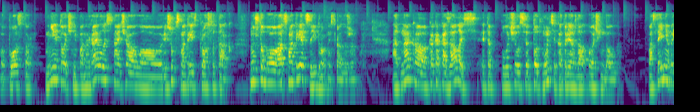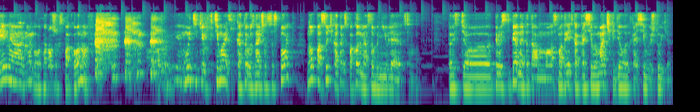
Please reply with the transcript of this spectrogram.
э, постер. Мне это очень не понравилось сначала, решил посмотреть просто так. Ну, чтобы отсмотреться и дропнуть сразу же. Однако, как оказалось, это получился тот мультик, который я ждал очень долго. В последнее время не было хороших споконов. Были мультики в тематике, которую значился спорт, но по сути, которые спокойными особо не являются. То есть э, первостепенно это там э, смотреть, как красивые мальчики делают красивые штуки,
